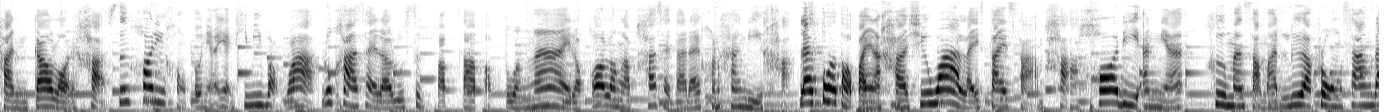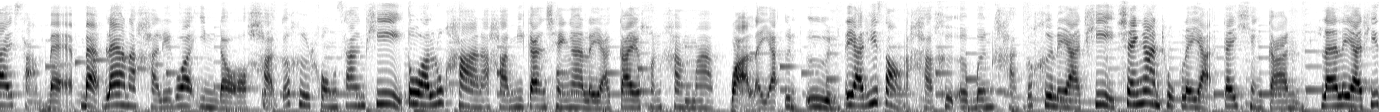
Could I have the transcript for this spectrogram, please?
27,900 ค่ะ ซึ่งข้อดีของตัวเนี้ยอย่างที่มีบอกว่าลูกค้าใส่แล้วรู้สึกปรับตาปรับตัวง่าย แล้วก็รองรับค่าสายตาได้ค่อนข้างดีค่ะ และตัวต่อไปนะคะ ชื่อว่าไลฟ์สไตล์3ค่ะ ข้อดีอันเนี้ยคือมันสามารถเลือกโครงสร้างได้ 3 แบบ แบบแรกนะคะ เรียกว่า indoor ค่ะ ก็คือโครงสร้างที่ตัวลูกค้านะคะ มีการใช้งานระยะไกลค่อนข้างมากกว่าระยะอื่น ๆ ระยะที่ 2 นะคะ คือ urban ค่ะ ก็คือระยะที่ใช้งานทุกระยะใกล้เคียงกัน และระยะที่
